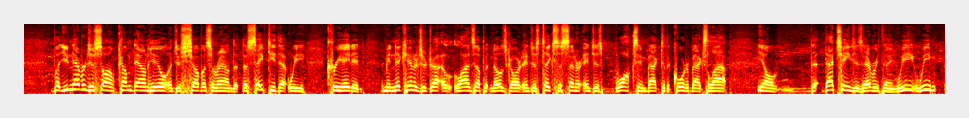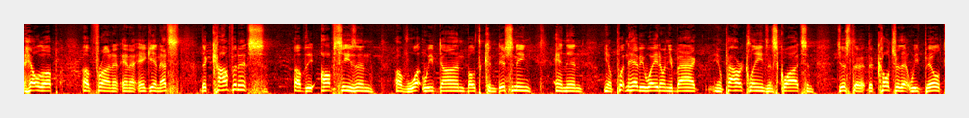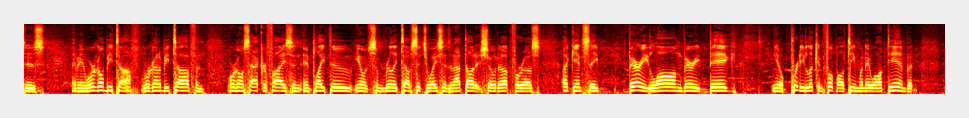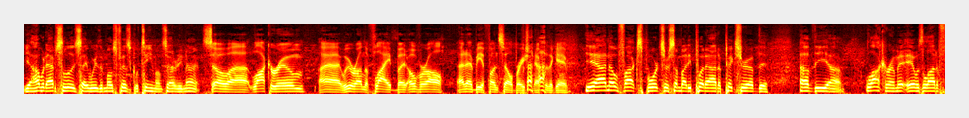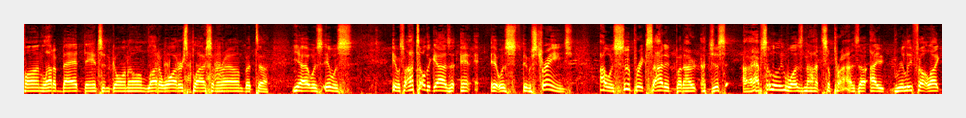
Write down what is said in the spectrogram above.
But you never just saw him come downhill and just shove us around. The, the safety that we created. I mean, Nick Heninger dri- lines up at nose guard and just takes the center and just walks him back to the quarterback's lap. You know, th- that changes everything. We we held up up front, and, and uh, again, that's the confidence of the offseason of what we've done, both conditioning and then you know putting heavy weight on your back, you know power cleans and squats, and just the the culture that we've built is. I mean, we're going to be tough. We're going to be tough, and we're going to sacrifice and, and play through, you know, some really tough situations. And I thought it showed up for us against a very long, very big, you know, pretty looking football team when they walked in. But yeah, I would absolutely say we're the most physical team on Saturday night. So uh, locker room, uh, we were on the flight, but overall, that'd be a fun celebration after the game. Yeah, I know Fox Sports or somebody put out a picture of the of the uh, locker room. It, it was a lot of fun, a lot of bad dancing going on, a lot of water splashing around. But uh, yeah, it was it was it was. I told the guys and it was it was strange. I was super excited, but I, I just I absolutely was not surprised. I, I really felt like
